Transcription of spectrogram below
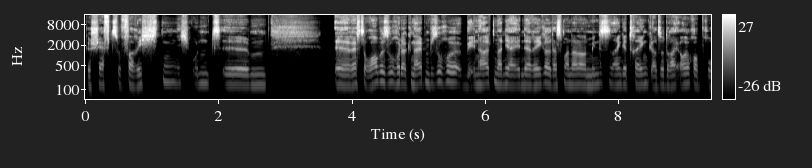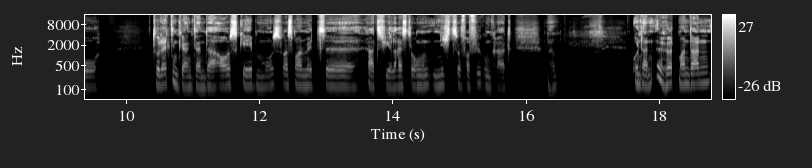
Geschäft zu verrichten. Nicht? Und ähm, äh, Restaurantbesuche oder Kneipenbesuche beinhalten dann ja in der Regel, dass man dann mindestens ein Getränk, also drei Euro pro Toilettengang dann da ausgeben muss, was man mit äh, Hartz-IV-Leistungen nicht zur Verfügung hat. Ne? Und dann hört man dann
